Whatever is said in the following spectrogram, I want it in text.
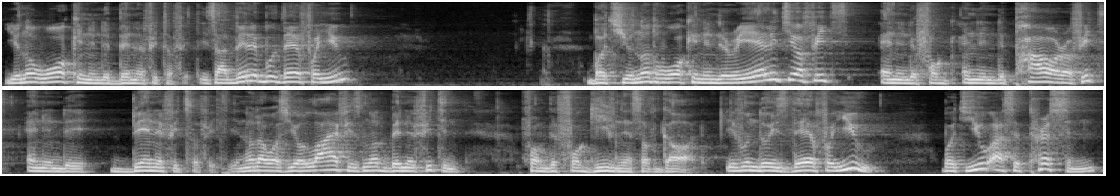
you're not walking in the benefit of it. It's available there for you, but you're not walking in the reality of it and in the for- and in the power of it and in the benefits of it. In other words, your life is not benefiting from the forgiveness of God, even though it's there for you. But you as a person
